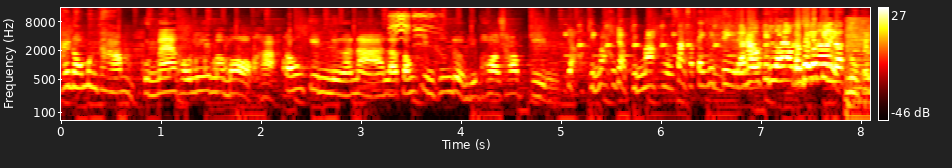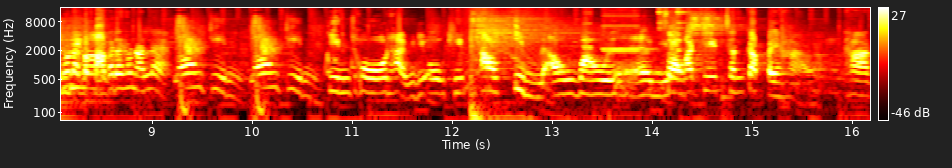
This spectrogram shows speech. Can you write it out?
ให้น้องมึงทำคุณแม่เขารีบมาบอกค่ะ ต้องกินเนื้อนะ แล้วต้องกินเครื่องดื่มที่พ่อชอบกิน อยากกินมากอยากกินมากหนูสั่งสเต็กดีๆแล้วเรากินเลยเราจะกินเลยหนูกินเท่าไหร่ป๊าป๊าก็ได้เท่านั้นแหละ ต้องกิน ต้องกิน กินโชว์ถ่ายวิดีโอคลิป เอาอิ่มแล้วเอาเมาเลยอย่างนี้สองอาทิตย์ฉันกลับไปหา ท่าน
